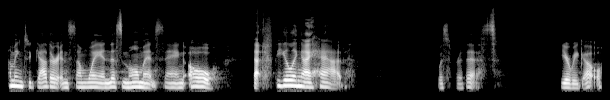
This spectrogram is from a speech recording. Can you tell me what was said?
coming together in some way in this moment, saying, Oh, that feeling I had was for this. Here we go.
